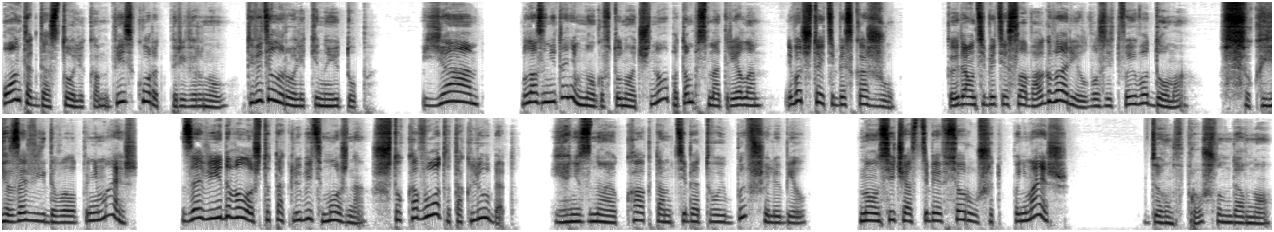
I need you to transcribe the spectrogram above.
Он тогда столиком весь город перевернул. Ты видел ролики на YouTube? Я была занята немного в ту ночь, но потом посмотрела. И вот что я тебе скажу. Когда он тебе те слова говорил возле твоего дома, сука, я завидовала, понимаешь? Завидовала, что так любить можно, что кого-то так любят. Я не знаю, как там тебя твой бывший любил, но он сейчас тебе все рушит, понимаешь? Да он в прошлом давно.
